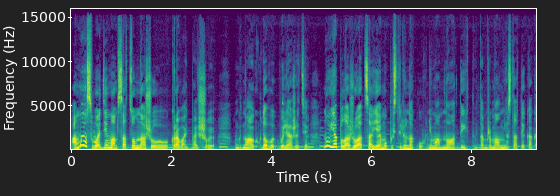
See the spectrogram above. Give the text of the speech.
А мы освободим вам с отцом нашу кровать большую. Он говорит, ну а куда вы, вы ляжете? Ну, я положу отца, я ему постелю на кухню. Мам, ну а ты, там же мало места, а ты как?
